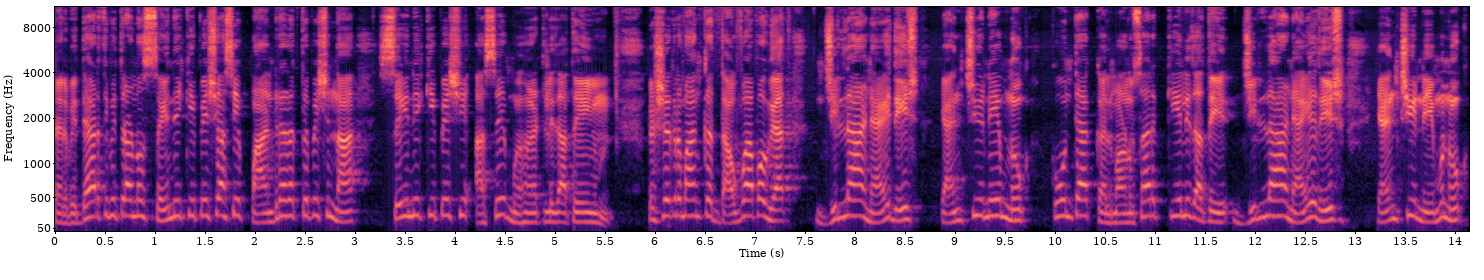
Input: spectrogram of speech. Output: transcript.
तर विद्यार्थी मित्रांनो सैनिकी पेशी असे पांढऱ्या रक्तपेशींना सैनिकी पेशी असे म्हटले जाते. प्रश्न क्रमांक दहावा पाहूयात. जिल्हा न्यायाधीश यांची नेमणूक कोणत्या कलमानुसार केली जाते? जिल्हा न्यायाधीश यांची नेमणूक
